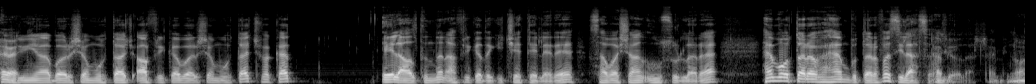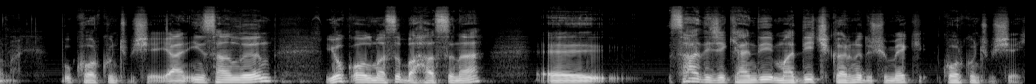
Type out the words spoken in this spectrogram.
Evet. dünya barışa muhtaç, Afrika barışa muhtaç fakat el altından Afrika'daki çetelere, savaşan unsurlara hem o tarafa hem bu tarafa silah satıyorlar. Tabii normal. Bu korkunç bir şey. Yani insanlığın yok olması bahasına e, sadece kendi maddi çıkarını düşünmek korkunç bir şey.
